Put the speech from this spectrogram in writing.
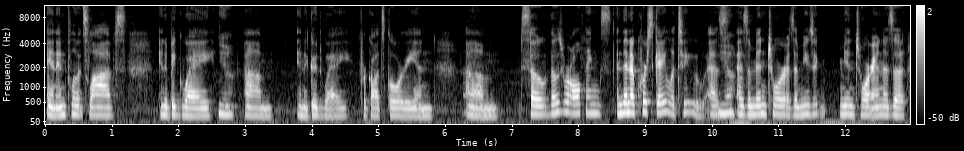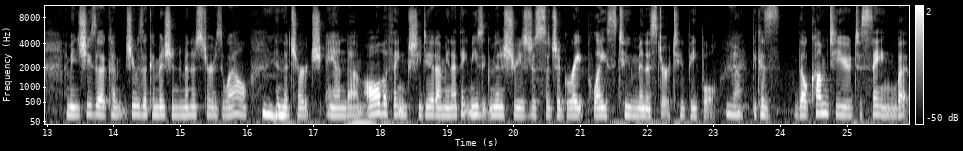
and influence lives in a big way, Yeah. um, in a good way for God's glory, and um, so those were all things. And then of course Gayla too, as Yeah. as a mentor, as a music mentor, and as a, I mean she's a com- she was a commissioned minister as well Mm-hmm. in the church, and um, all the things she did. I mean I think music ministry is just such a great place to minister to people Yeah. because they'll come to you to sing, but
